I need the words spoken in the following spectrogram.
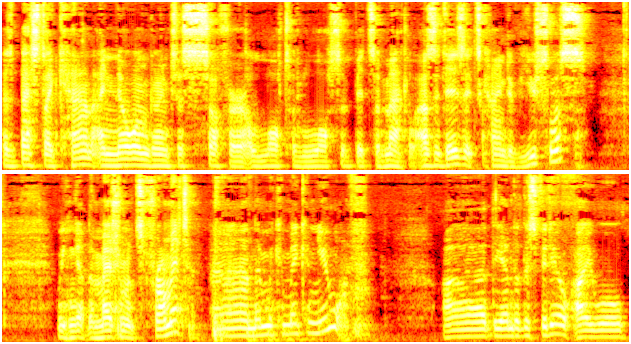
as best I can. I know I'm going to suffer a lot of loss of bits of metal. As it is, it's kind of useless. We can get the measurements from it, and then we can make a new one. Uh, at the end of this video, I will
